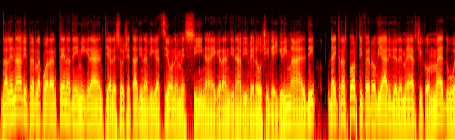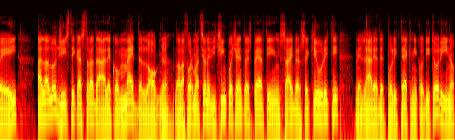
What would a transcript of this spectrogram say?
dalle navi per la quarantena dei migranti alle società di navigazione Messina e grandi navi veloci dei Grimaldi, dai trasporti ferroviari delle merci con Medway alla logistica stradale con Medlog, dalla formazione di 500 esperti in cyber security nell'area del Politecnico di Torino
